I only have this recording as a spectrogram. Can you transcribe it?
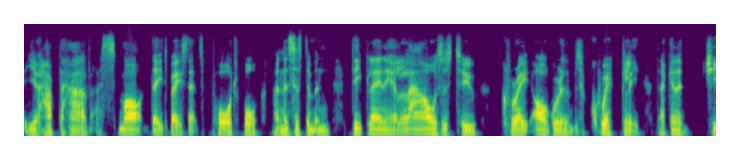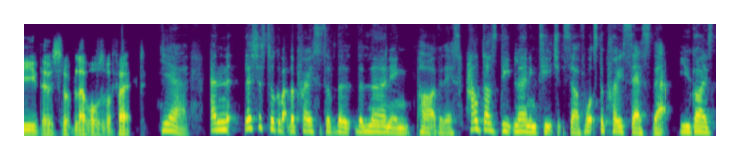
you have to have a smart database that's portable and a system. And deep learning allows us to create algorithms quickly that can achieve those sort of levels of effect. Yeah. And let's just talk about the process of the, the learning part of this. How does deep learning teach itself? What's the process that you guys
